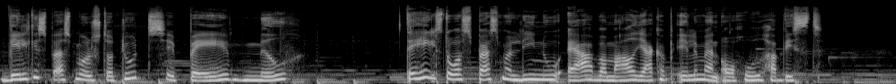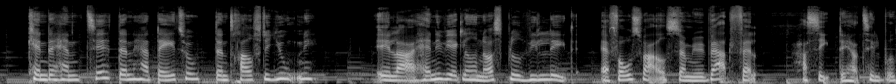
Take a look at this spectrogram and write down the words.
Hvilke spørgsmål står du tilbage med det helt store spørgsmål lige nu er, hvor meget Jakob Ellemann overhovedet har vidst. Kendte han til den her dato, den 30. juni? Eller er han i virkeligheden også blevet vildledt af forsvaret, som jo i hvert fald har set det her tilbud?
